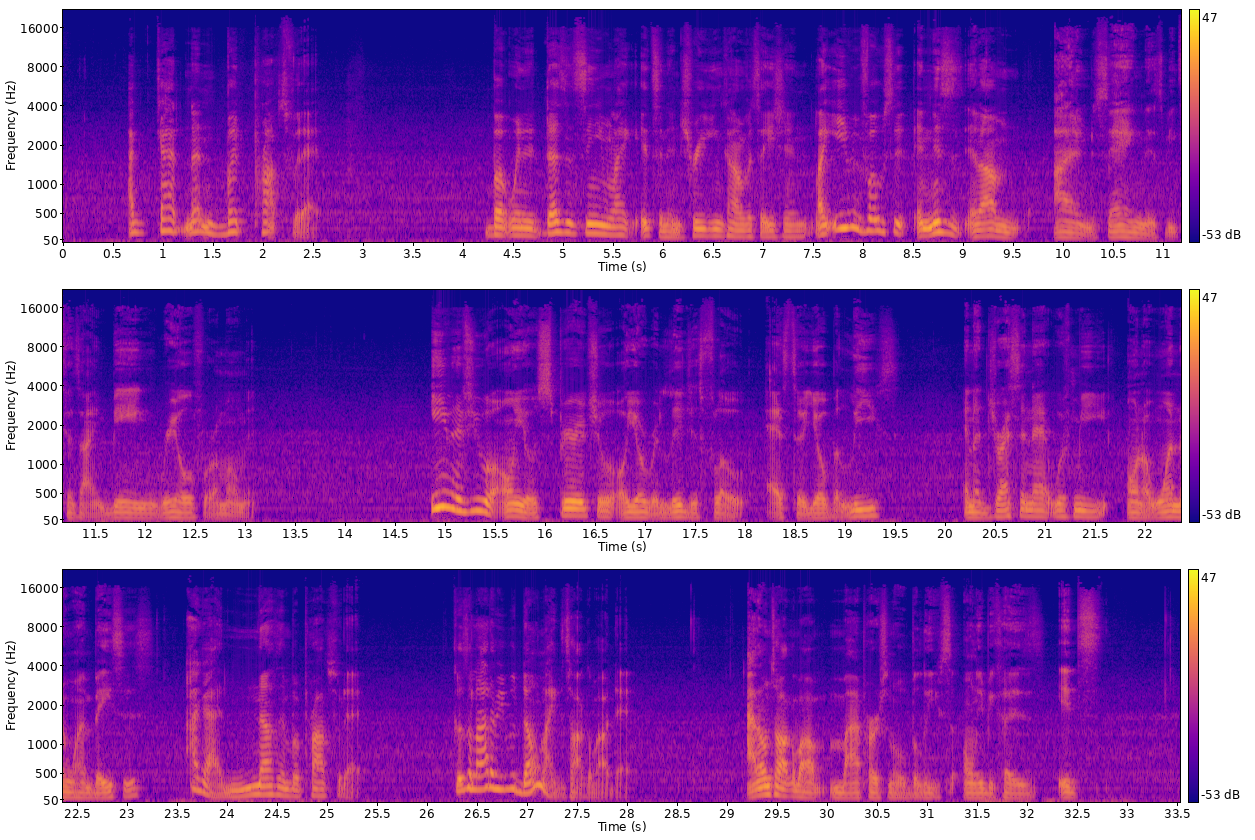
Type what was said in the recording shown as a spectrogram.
I got nothing but props for that. But when it doesn't seem like it's an intriguing conversation, like even folks that, and this is, and I'm I'm saying this because I'm being real for a moment. Even if you are on your spiritual or your religious flow as to your beliefs and addressing that with me on a one to one basis, I got nothing but props for that. Because a lot of people don't like to talk about that. I don't talk about my personal beliefs only because it's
